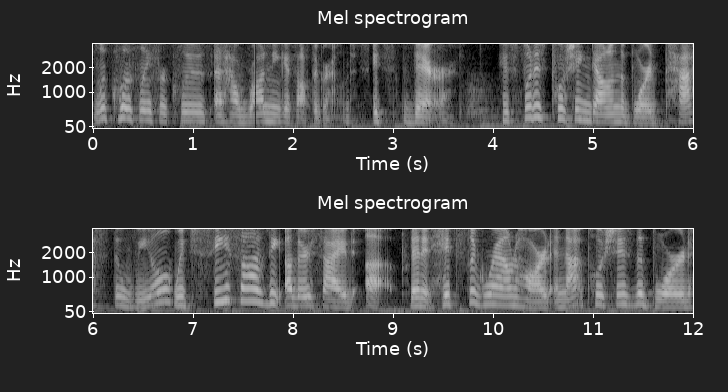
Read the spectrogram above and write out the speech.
Look closely for clues at how Rodney gets off the ground. It's there. His foot is pushing down on the board past the wheel, which seesaws the other side up. Then it hits the ground hard and that pushes the board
